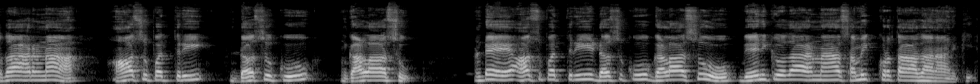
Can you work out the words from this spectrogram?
ఉదాహరణ ఆసుపత్రి డసుకు గళాసు. అంటే ఆసుపత్రి డసుకు గళాసు దేనికి ఉదాహరణ? సమీకృత ఆదానానికి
